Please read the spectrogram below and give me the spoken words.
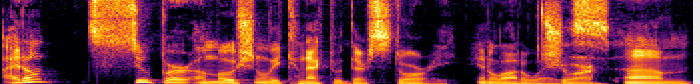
I don't super emotionally connect with their story in a lot of ways. Sure. Um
